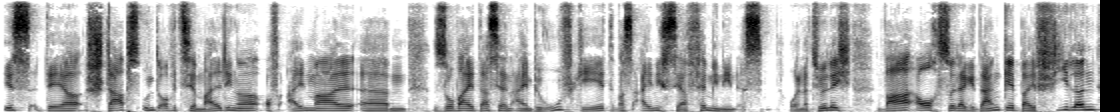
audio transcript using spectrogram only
ist der Stabsunteroffizier Maldinger auf einmal ähm, so weit, dass er in einen Beruf geht, was eigentlich sehr feminin ist. Und natürlich war auch so der Gedanke bei vielen,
